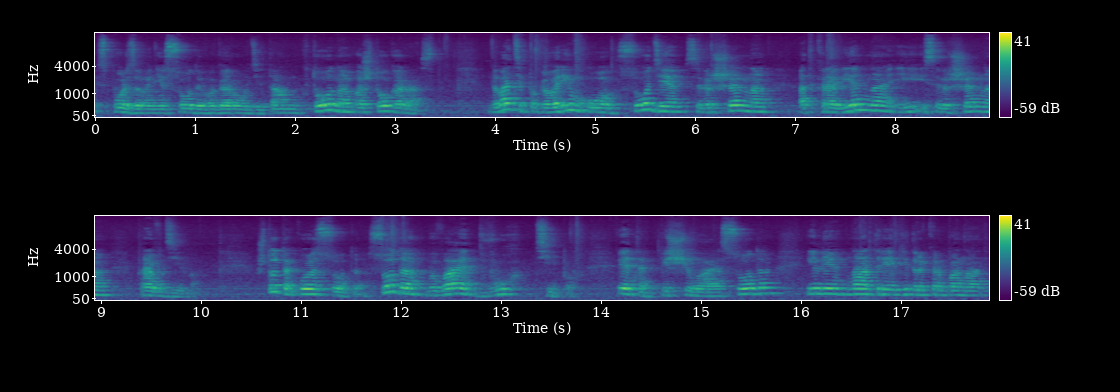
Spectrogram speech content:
использования соды в огороде, там кто на, во что гораст. Давайте поговорим о соде совершенно откровенно и, и совершенно правдиво. Что такое сода? Сода бывает двух типов. Это пищевая сода или натрия гидрокарбонат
